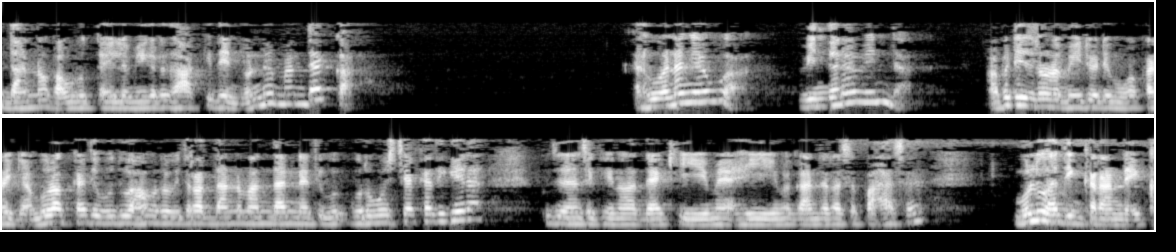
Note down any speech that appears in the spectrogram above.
දන්නව කවුරුත් ඇවිල්ලා මේකට සාක්ෂි දෙන්න ඕනේ මම දැක්කා. ඇහුවනම් ඇහුවා. වින්දනම් වින්දා. අපිට හිතනවා මේට වැඩි මොකක් හරි ගැඹුරක් ඇති බුදුහාමර විතරක් දන්න මන් දන්නේ නැති ගුරු මුස්තියක් ඇති කියලා. බුදුදහම කියනවා දැකීම, ඇහිීම, ගන්ධ රස පහස මුළු හදින් කරන්න එකක්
